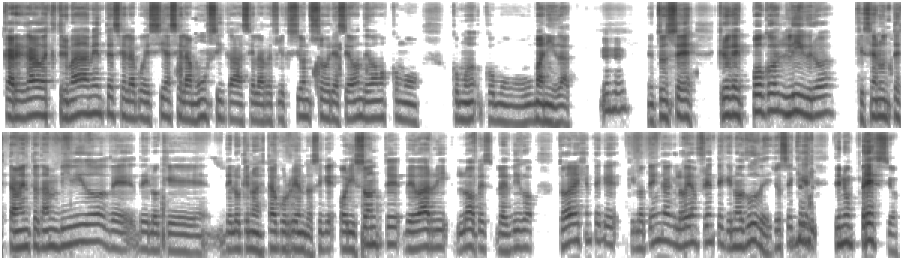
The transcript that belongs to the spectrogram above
cargado extremadamente hacia la poesía, hacia la música, hacia la reflexión sobre hacia dónde vamos como, como, como humanidad. Entonces, creo que hay pocos libros que sean un testamento tan vívido de, de lo, que, de lo que nos está ocurriendo. Así que Horizonte de Barry López, les digo, toda la gente que, que lo tenga, que lo vea enfrente, que no dude. Yo sé que tiene un precio,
